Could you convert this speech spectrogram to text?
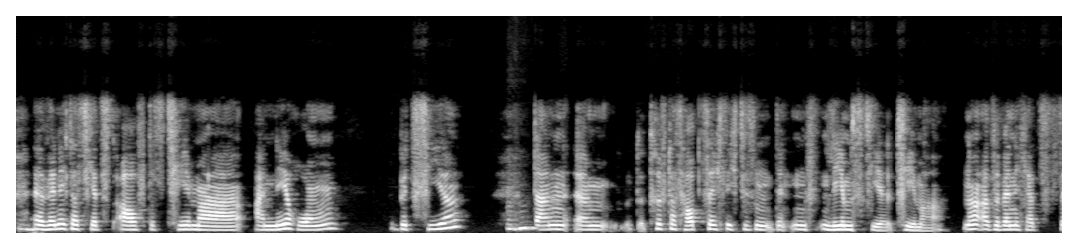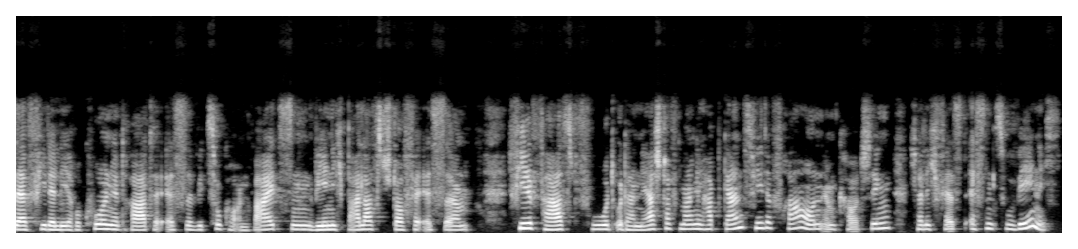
Mhm. Äh, wenn ich das jetzt auf das Thema Ernährung beziehe, Mhm. dann ähm, trifft das hauptsächlich diesen Lebensstil-Thema. Ne? Also wenn ich jetzt sehr viele leere Kohlenhydrate esse, wie Zucker und Weizen, wenig Ballaststoffe esse, viel Fastfood oder Nährstoffmangel habe, ganz viele Frauen im Coaching, stelle ich fest, essen zu wenig.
